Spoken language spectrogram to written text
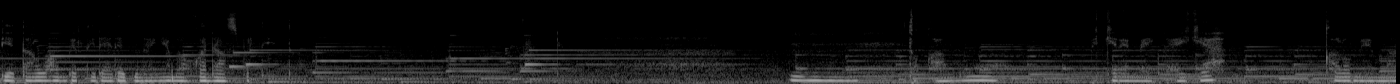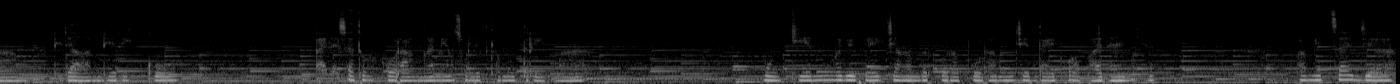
dia tahu hampir tidak ada gunanya melakukan hal seperti itu. Hmm, untuk kamu pikirin baik-baik ya. Kalau memang di dalam diriku ada satu kekurangan yang sulit kamu terima, mungkin lebih baik jangan berpura-pura mencintaiku apa adanya. Pamit saja,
